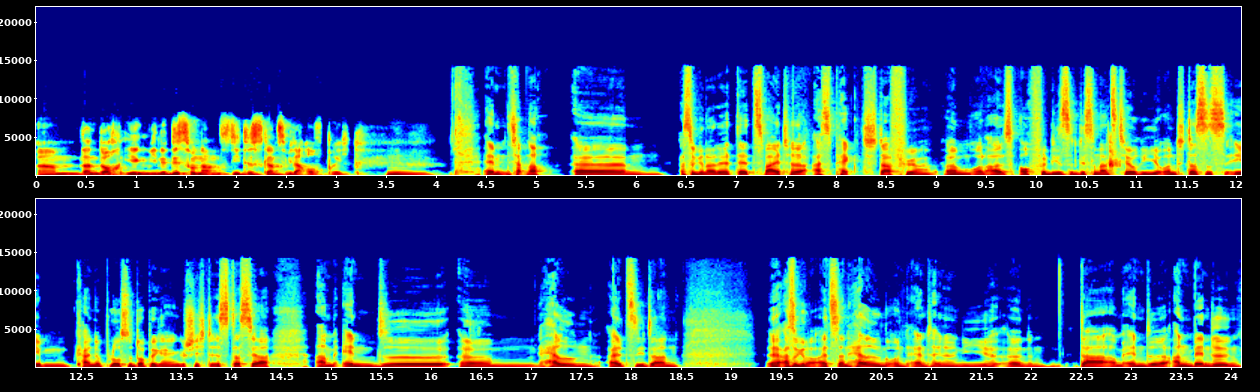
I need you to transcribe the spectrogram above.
ähm, dann doch irgendwie eine Dissonanz, die das Ganze wieder aufbricht. Hm. Ähm, ich habe noch, ähm, also genau, der, der zweite Aspekt dafür ähm, und als auch für diese Dissonanztheorie und dass es eben keine bloße Doppelgängergeschichte ist, dass ja am Ende ähm, Helen, als sie dann äh, also genau, als dann Helen und Anthony äh, da am Ende anbändeln,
